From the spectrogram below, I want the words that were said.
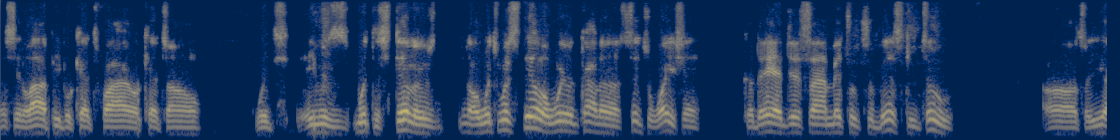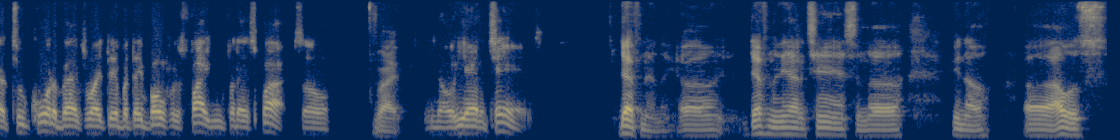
I've seen a lot of people catch fire or catch on, which he was with the Steelers, you know, which was still a weird kind of situation because they had just signed Mitchell Trubisky too. Uh, so you got two quarterbacks right there, but they both was fighting for that spot. So, right, you know, he had a chance. Definitely, uh, definitely had a chance, and uh, you know, uh, I was,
